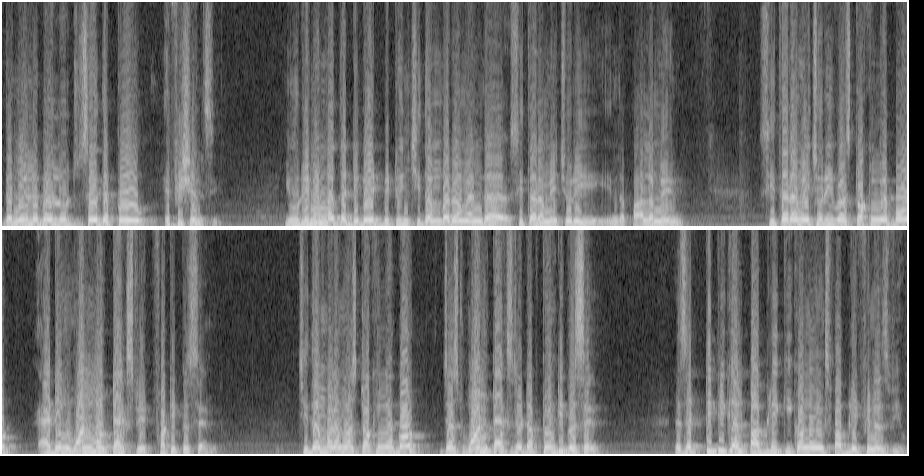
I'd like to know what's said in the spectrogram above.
the neoliberal would say the pro efficiency. You remember the debate between Chidambaram and the Sitaram Yechury in the parliament. Sitaram Yechury was talking about adding one more tax rate, 40%. Chidambaram was talking about just one tax rate of 20%. That's a typical public economics, public finance view.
